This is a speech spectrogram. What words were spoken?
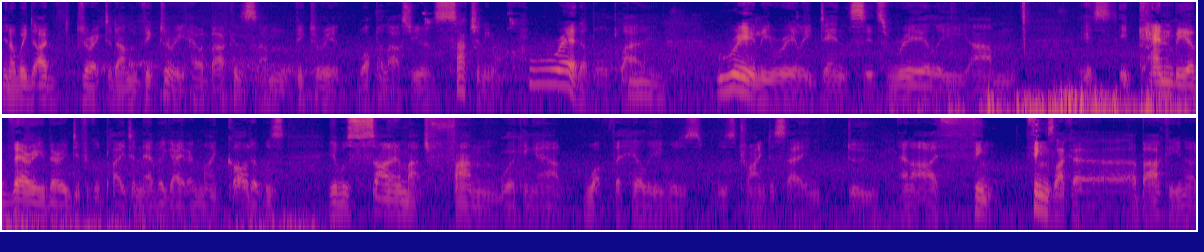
You know, we I directed um, Victory, Howard Barker's um, Victory at WAAPA last year. It's such an incredible play, really, really dense. It's really, um, it's it can be a very, very difficult play to navigate. And my God, it was, it was so much fun working out what the hell he was was trying to say and do. And I think things like a, a Barker, you know,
